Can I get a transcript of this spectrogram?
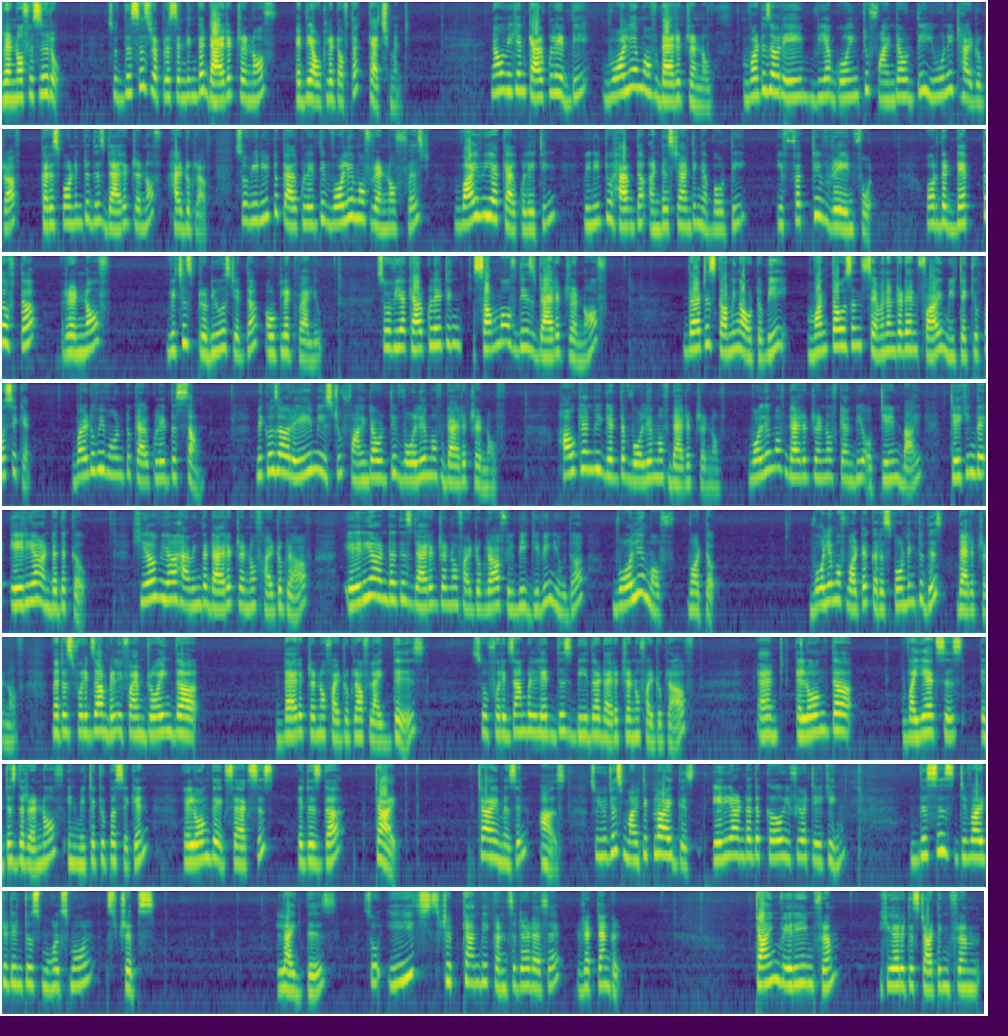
runoff is 0. So, this is representing the direct runoff at the outlet of the catchment. Now, we can calculate the volume of direct runoff. What is our aim? We are going to find out the unit hydrograph corresponding to this direct runoff hydrograph. So, we need to calculate the volume of runoff first. Why we are calculating? We need to have the understanding about the effective rainfall or the depth of the runoff which is produced at the outlet value. So, we are calculating sum of these direct runoff that is coming out to be 1705 meter cube per second. Why do we want to calculate the sum? Because our aim is to find out the volume of direct runoff. How can we get the volume of direct runoff? Volume of direct runoff can be obtained by taking the area under the curve. Here we are having the direct runoff hydrograph. Area under this direct runoff hydrograph will be giving you the volume of water. Volume of water corresponding to this direct runoff. That is for example, if I am drawing the direct runoff hydrograph like this. So, for example, let this be the direct runoff hydrograph and along the y axis it is the runoff in meter cube per second, along the x axis it is the time, time is in hours. So, you just multiply this area under the curve if you are taking this is divided into small small strips like this. So, each strip can be considered as a rectangle time varying from here it is starting from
